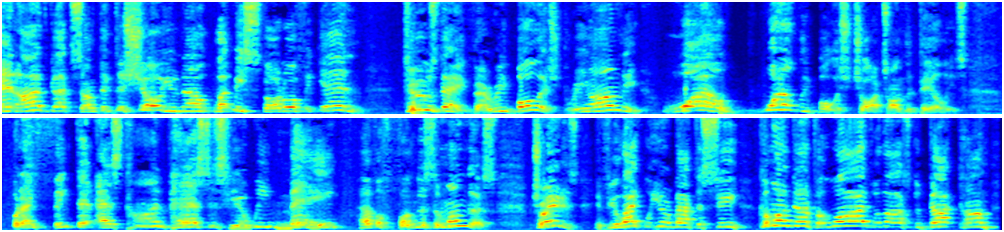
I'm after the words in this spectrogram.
and I've got something to show you. Now, let me start off again. Tuesday, very bullish. Green Omni, wild, wildly bullish charts on the dailies. But I think that as time passes here, we may have a fungus among us. Traders, if you like what you're about to see, come on down to livewithoscar.com.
